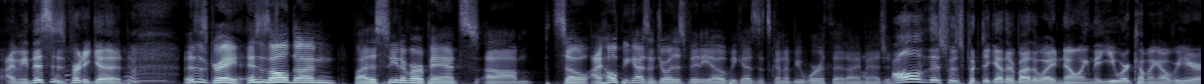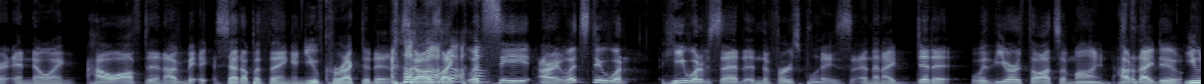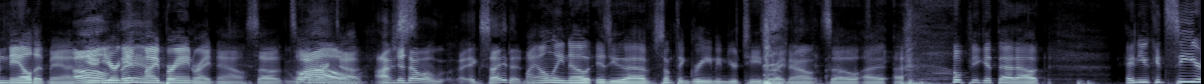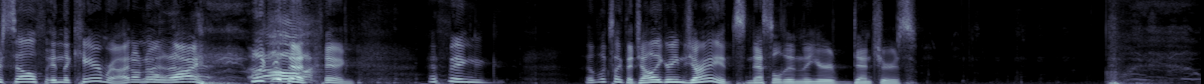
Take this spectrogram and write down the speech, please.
I mean, this is pretty good. This is great. This is all done by the seat of our pants. Um, so I hope you guys enjoy this video because it's going to be worth it, I imagine. All of this was put together, by the way, knowing that you were coming over here and knowing how often I've set up a thing and you've corrected it. So I was like, let's see. All right, let's do what he would have said in the first place. And then I did it with your thoughts of mine. How did I do? You nailed it, man. Oh, you, you're in my brain right now. So it's all worked wow. out. I'm Just- so excited. My only note is you have something green in your teeth right now, so I, I hope you get that out. And you can see yourself in the camera. I don't know why. Look Oh. at that oh. thing. That thing. It looks like the Jolly Green Giants nestled into your dentures.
